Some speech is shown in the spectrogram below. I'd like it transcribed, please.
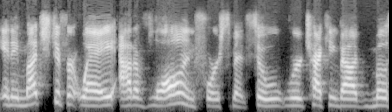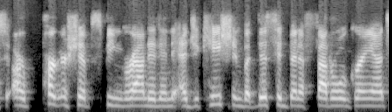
in a much different way out of law enforcement. So we're talking about most our partnerships being grounded in education, but this had been a federal grant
